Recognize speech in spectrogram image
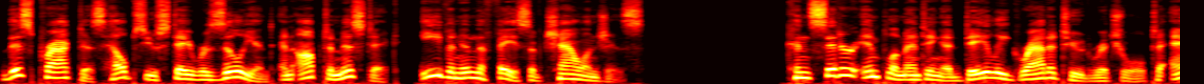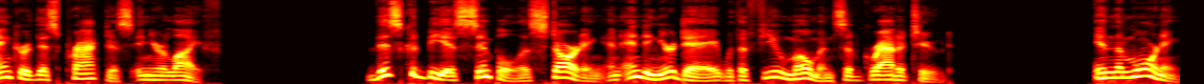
This practice helps you stay resilient and optimistic even in the face of challenges. Consider implementing a daily gratitude ritual to anchor this practice in your life. This could be as simple as starting and ending your day with a few moments of gratitude. In the morning,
